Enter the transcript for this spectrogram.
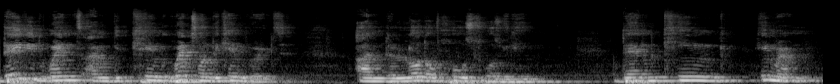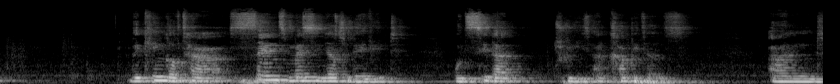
David went and became went on became great, and the Lord of hosts was with him. Then King Hiram, the king of Tyre, sent messengers to David with cedar trees and carpenters and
